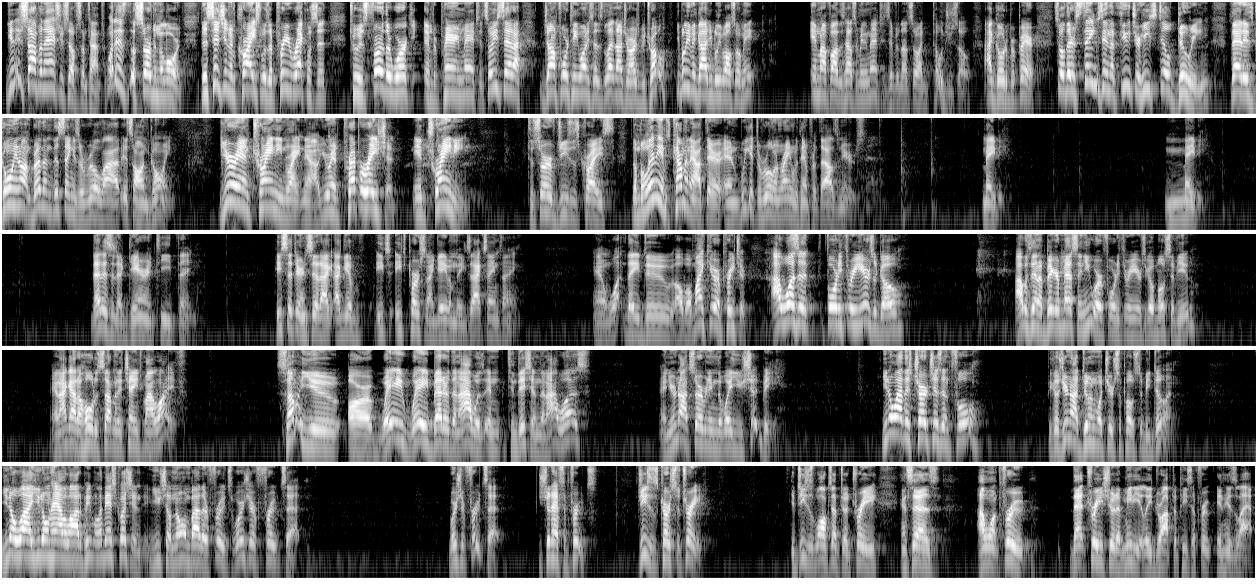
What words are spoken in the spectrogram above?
You need to stop and ask yourself sometimes what is the serving the Lord? The ascension of Christ was a prerequisite to his further work in preparing mansions. So he said, uh, John 14, 1, he says, Let not your hearts be troubled. You believe in God, you believe also in me. In my Father's house are many mansions. If it's not so, I told you so. I go to prepare. So there's things in the future he's still doing that is going on. Brethren, this thing is a real life, it's ongoing. You're in training right now, you're in preparation, in training to serve Jesus Christ the millennium's coming out there, and we get to rule and reign with him for a thousand years. Maybe. Maybe. That isn't a guaranteed thing. He sat there and said, I, I give each, each person, I gave them the exact same thing. And what they do, oh, well, Mike, you're a preacher. I wasn't 43 years ago. I was in a bigger mess than you were 43 years ago, most of you and I got a hold of something that changed my life. Some of you are way, way better than I was in condition than I was, and you're not serving Him the way you should be. You know why this church isn't full? Because you're not doing what you're supposed to be doing. You know why you don't have a lot of people? Let me ask you a question. You shall know them by their fruits. Where's your fruits at? Where's your fruits at? You should have some fruits. Jesus cursed the tree. If Jesus walks up to a tree and says, I want fruit, that tree should immediately dropped a piece of fruit in his lap.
